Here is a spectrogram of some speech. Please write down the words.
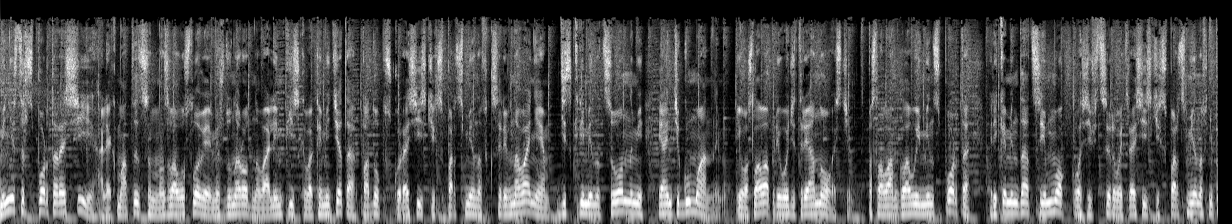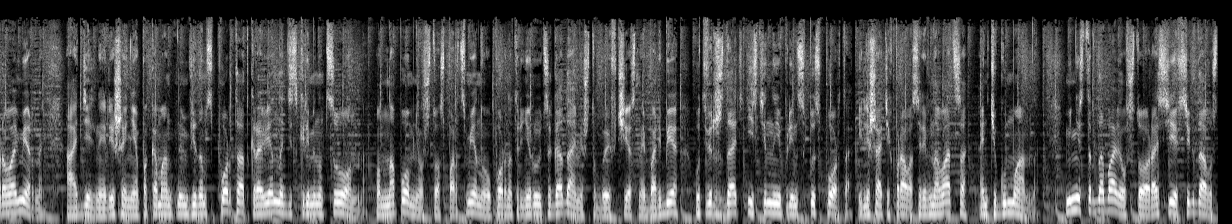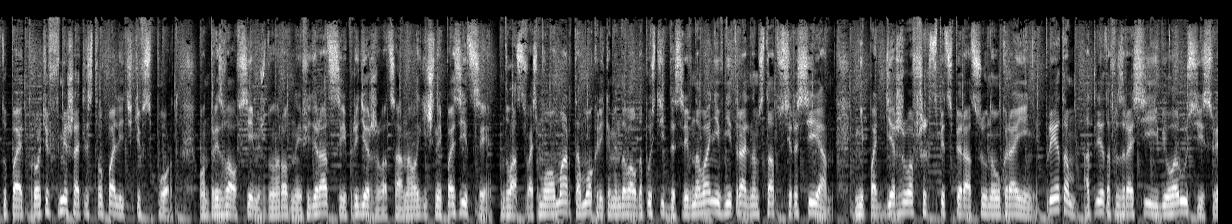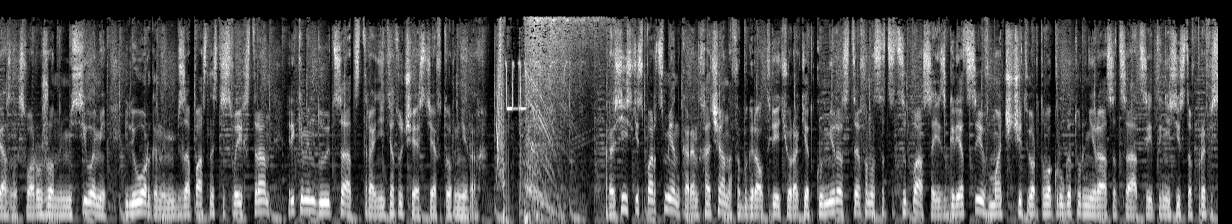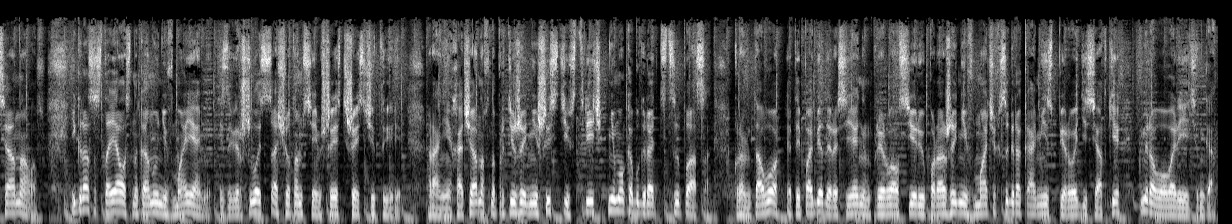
Министр спорта России Олег Матыцын назвал условия Международного олимпийского комитета по допуску российских спортсменов к соревнованиям дискриминационными и антигуманными. Его слова приводит РИА Новости. По словам главы Минспорта, рекомендации МОК классифицировать российских спортсменов неправомерны, а отдельные решения по командным видам спорта откровенно дискриминационно. Он напомнил, что спортсмены упорно тренируются годами, чтобы в честной борьбе утверждать истинные принципы спорта и лишать их права соревноваться антигуманно. Министр добавил, что Россия Россия всегда выступает против вмешательства политики в спорт. Он призвал все международные федерации придерживаться аналогичной позиции. 28 марта МОК рекомендовал допустить до соревнований в нейтральном статусе россиян, не поддерживавших спецоперацию на Украине. При этом атлетов из России и Белоруссии, связанных с вооруженными силами или органами безопасности своих стран, рекомендуется отстранить от участия в турнирах. Российский спортсмен Карен Хачанов обыграл третью ракетку мира Стефана Циципаса из Греции в матче четвертого круга турнира Ассоциации теннисистов-профессионалов. Игра состоялась накануне в Майами и завершилась со счетом 7-6, 6-4. Ранее Хачанов на протяжении шести встреч не мог обыграть Циципаса. Кроме того, этой победой россиянин прервал серию поражений в матчах с игроками из первой десятки мирового рейтинга.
